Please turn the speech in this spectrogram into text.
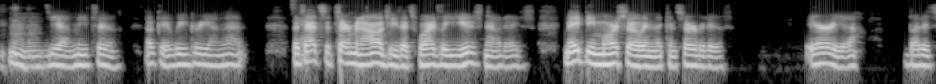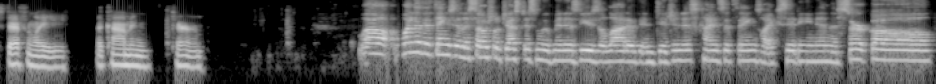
Mhm. Yeah, me too. Okay, we agree on that. But Yeah. that's a terminology that's widely used nowadays, maybe more so in the conservative area, but it's definitely a common term. Well, one of the things in the social justice movement is use a lot of indigenous kinds of things like sitting in the circle,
